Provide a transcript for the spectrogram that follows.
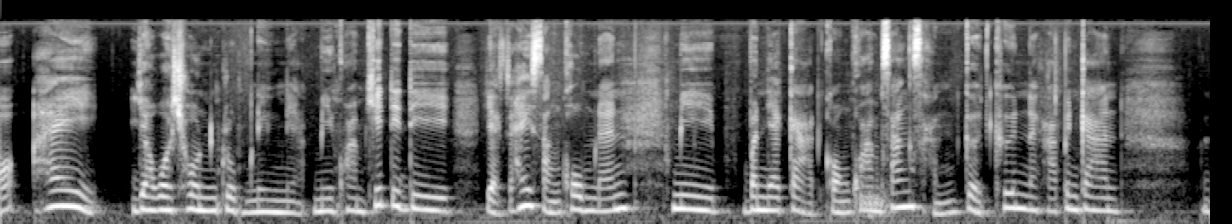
าะให้เยาวชนกลุ่มหนึ่งเนี่ยมีความคิดดีๆ อยากจะให้สังคมนั้น มีบรรยากาศของความสร้างสรรค์เกิดขึ้นนะคะ เป็นการ เ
